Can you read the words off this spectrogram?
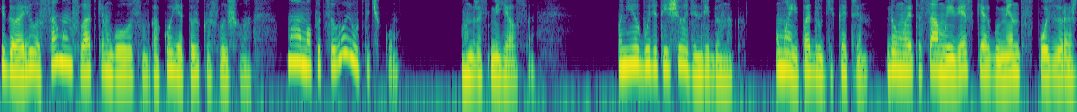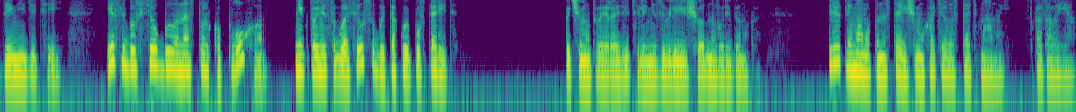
и говорила самым сладким голосом, какой я только слышала. «Мама, поцелуй уточку». Он рассмеялся. «У нее будет еще один ребенок. У моей подруги Кэтрин. Думаю, это самый веский аргумент в пользу рождения детей. Если бы все было настолько плохо, никто не согласился бы такое повторить. Почему твои родители не завели еще одного ребенка? Вряд ли мама по-настоящему хотела стать мамой, сказала я.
